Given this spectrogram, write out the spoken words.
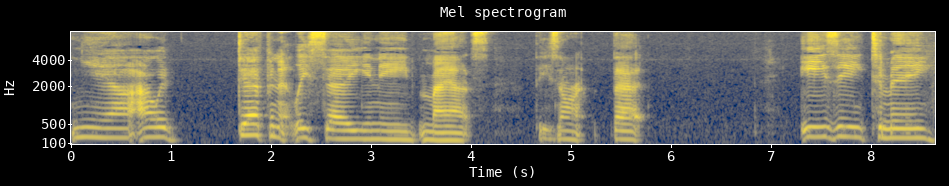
yeah, I would definitely say you need mattes. These aren't that easy to me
